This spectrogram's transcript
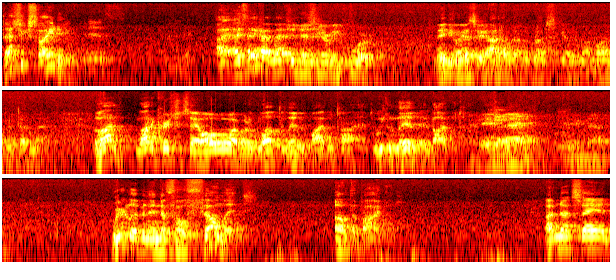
That's exciting. It is. I, I think I mentioned this here before. Maybe last week, I don't know, it runs together in my mind, but it doesn't matter. A lot of, a lot of Christians say, oh, I would have loved to live in Bible times. We live in Bible times. Amen. Amen. We're living in the fulfillment of the Bible. I'm not saying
